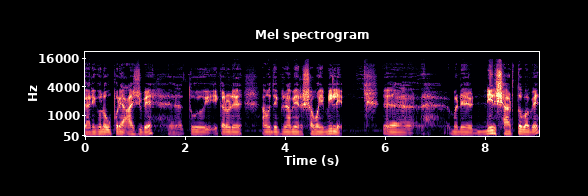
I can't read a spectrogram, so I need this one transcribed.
গাড়িগুলো উপরে আসবে তো এই কারণে আমাদের গ্রামের সবাই মিলে মানে নিঃস্বার্থভাবে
